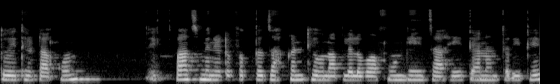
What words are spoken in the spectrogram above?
तो इथे टाकून एक पाच मिनिटं फक्त झाकण ठेवून आपल्याला वाफवून घ्यायचं आहे. त्यानंतर इथे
